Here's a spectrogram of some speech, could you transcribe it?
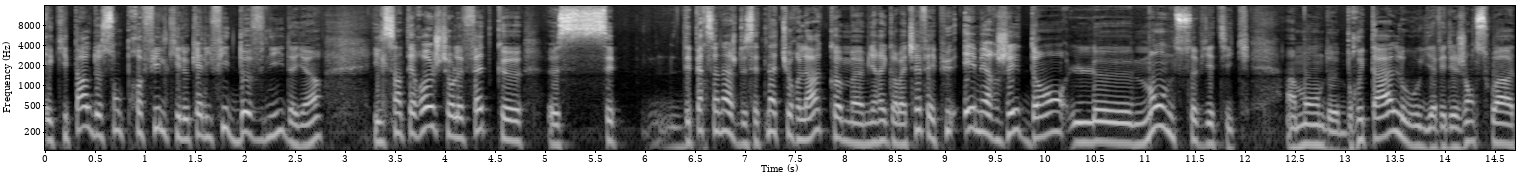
et qui parle de son profil, qui le qualifie d'ovni d'ailleurs. Il s'interroge sur le fait que euh, c'est des personnages de cette nature-là, comme euh, Mireille Gorbatchev, aient pu émerger dans le monde soviétique. Un monde brutal où il y avait des gens soit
